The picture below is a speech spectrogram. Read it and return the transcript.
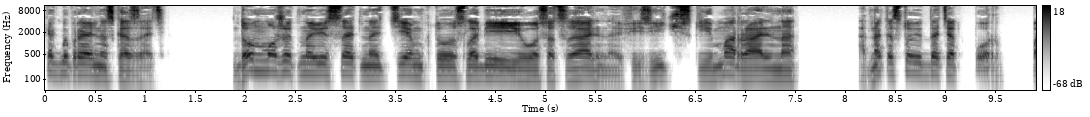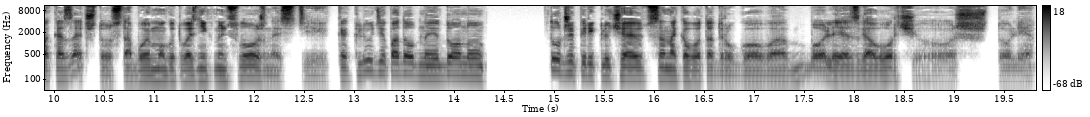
Как бы правильно сказать? Дон может нависать над тем, кто слабее его социально, физически, морально. Однако стоит дать отпор, показать, что с тобой могут возникнуть сложности, как люди, подобные Дону, тут же переключаются на кого-то другого, более сговорчивого, что ли.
